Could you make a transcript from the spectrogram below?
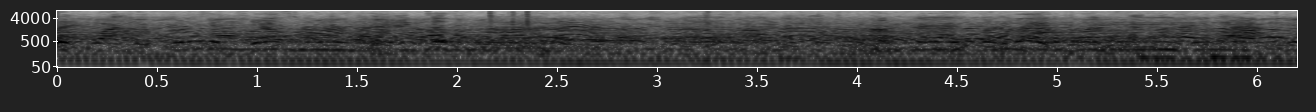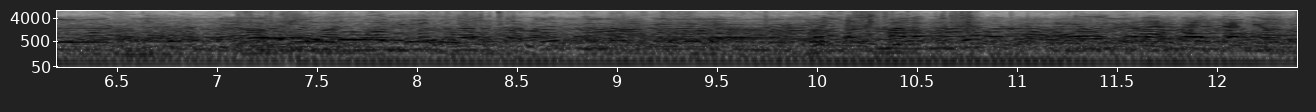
लोक वाढले आपल्या मला म्हणजे ठेवून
